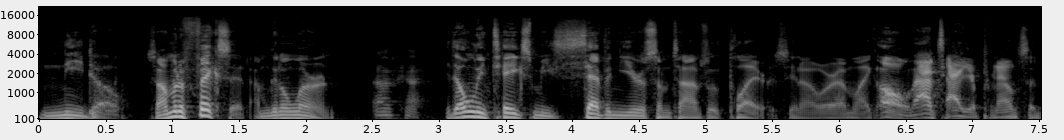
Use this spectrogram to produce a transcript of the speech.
Nido. So I'm going to fix it. I'm going to learn. Okay. It only takes me seven years sometimes with players, you know, where I'm like, oh, that's how you pronounce it.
